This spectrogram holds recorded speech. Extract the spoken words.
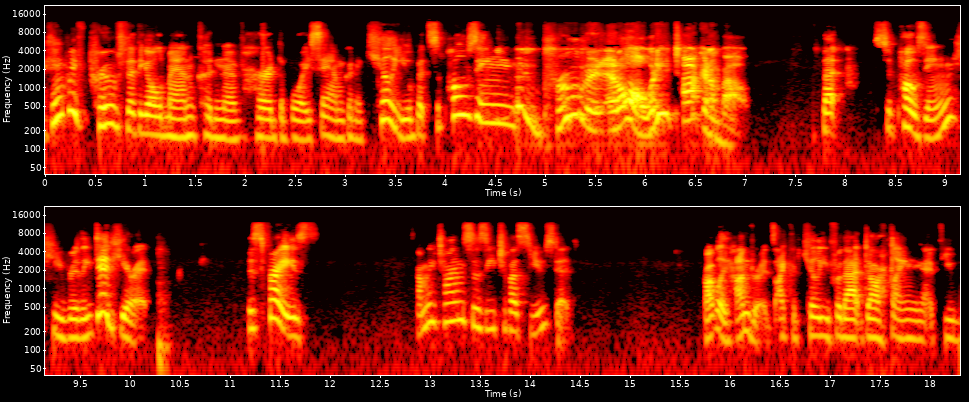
I think we've proved that the old man couldn't have heard the boy say, I'm going to kill you, but supposing. You didn't prove it at all. What are you talking about? But supposing he really did hear it. This phrase, how many times has each of us used it? Probably hundreds. I could kill you for that, darling. If you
